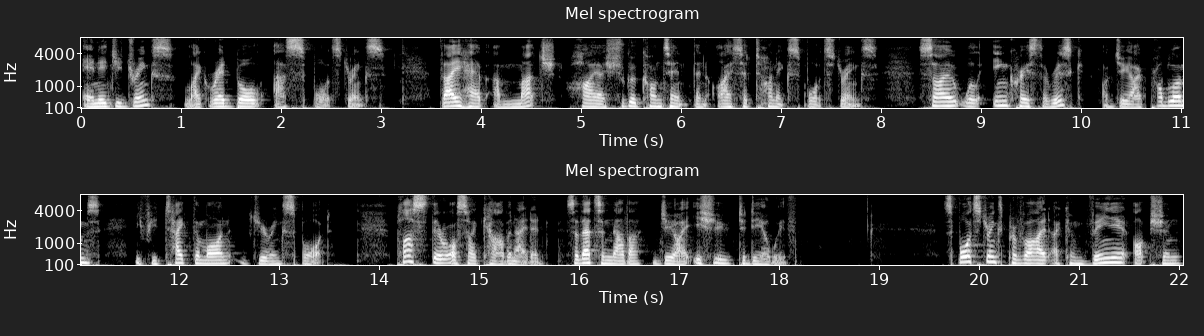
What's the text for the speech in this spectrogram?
energy drinks like Red Bull are sports drinks. They have a much higher sugar content than isotonic sports drinks, so will increase the risk of GI problems if you take them on during sport. Plus, they're also carbonated, so that's another GI issue to deal with. Sports drinks provide a convenient option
